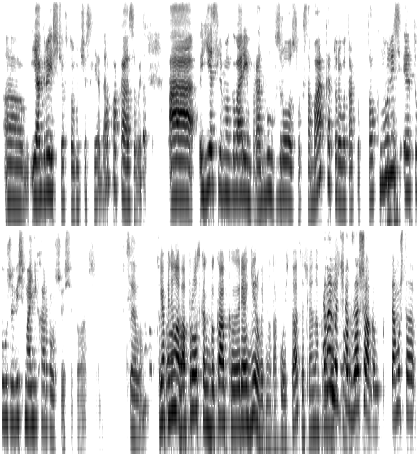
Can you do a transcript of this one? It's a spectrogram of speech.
А, и агрессию в том числе, да, показывать. А если мы говорим про двух взрослых собак, которые вот так вот столкнулись, это уже весьма нехорошая ситуация в целом. Ну, Я поняла вопрос, как бы как реагировать на такую ситуацию, если она произошла. Давай мы шаг за шагом, потому что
